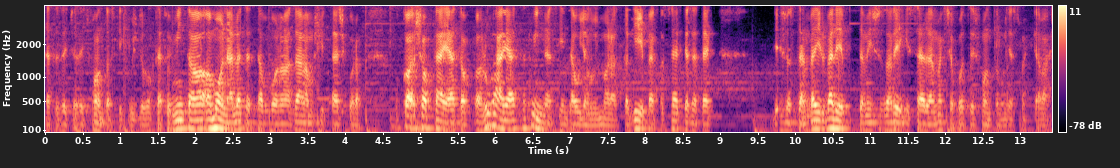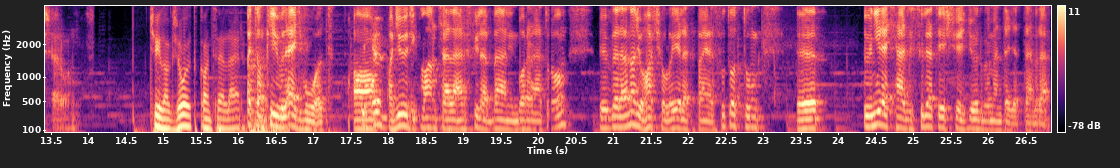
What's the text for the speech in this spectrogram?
tehát ez egy, ez egy fantasztikus dolog. Tehát, hogy mint a, a Molnár letette volna az államosításkor a sapkáját, a, a ruháját, tehát minden szinte ugyanúgy maradt. A gépek, a szerkezetek, és aztán beléptem, és ez a régi szellem megcsapott, és mondtam, hogy ezt meg kell vásárolni. Csillag Zsolt, kancellár. Rajtam kívül egy volt, a, a győri kancellár Filip Bálint barátom. Ővel nagyon hasonló életpályát futottunk. Ő, nyíregyházi születésű és Győrbe ment egyetemre.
